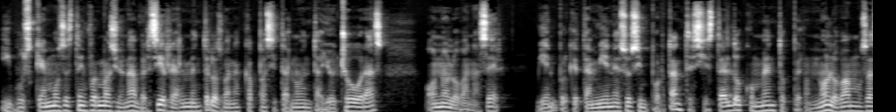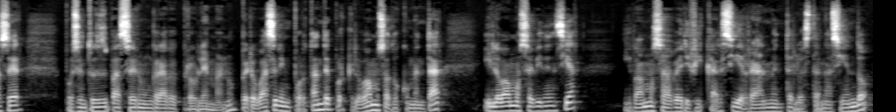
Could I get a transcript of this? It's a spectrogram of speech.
y busquemos esta información a ver si realmente los van a capacitar 98 horas o no lo van a hacer. Bien, porque también eso es importante. Si está el documento pero no lo vamos a hacer, pues entonces va a ser un grave problema, ¿no? Pero va a ser importante porque lo vamos a documentar y lo vamos a evidenciar y vamos a verificar si realmente lo están haciendo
